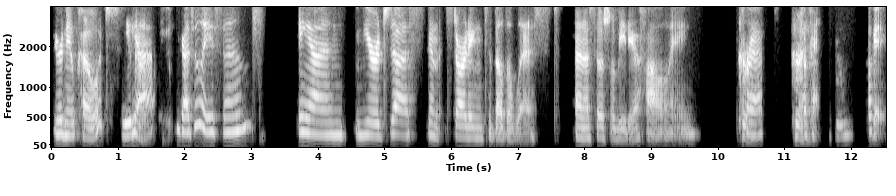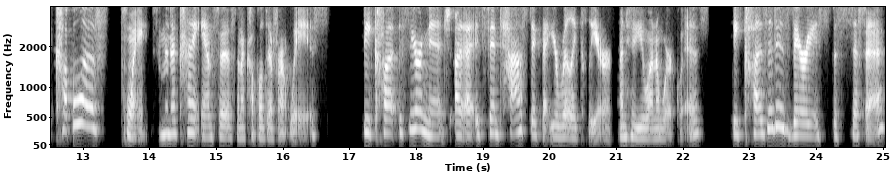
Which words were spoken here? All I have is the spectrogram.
you're new coach. New yeah. Coach. Congratulations. And you're just gonna, starting to build a list and a social media following. Correct. Correct. Okay. Mm-hmm. Okay. Couple of points. I'm going to kind of answer this in a couple different ways because your niche, uh, it's fantastic that you're really clear on who you want to work with. Because it is very specific,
